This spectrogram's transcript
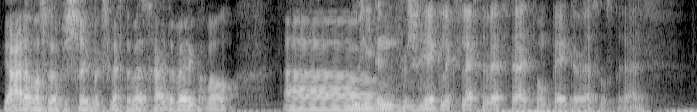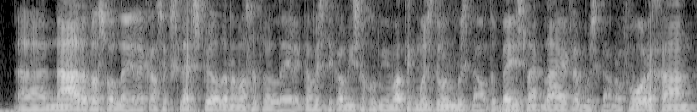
Ja, dat was een verschrikkelijk slechte wedstrijd. Dat weet ik nog wel. Hoe ziet een Ehm, verschrikkelijk slechte wedstrijd van Peter Wessels eruit? Eh, nou, dat was wel lelijk. Als ik slecht speelde, dan was het wel lelijk. Dan wist ik ook niet zo goed meer wat ik moest doen. Moest ik nou op de baseline blijven? Moest ik nou naar voren gaan?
